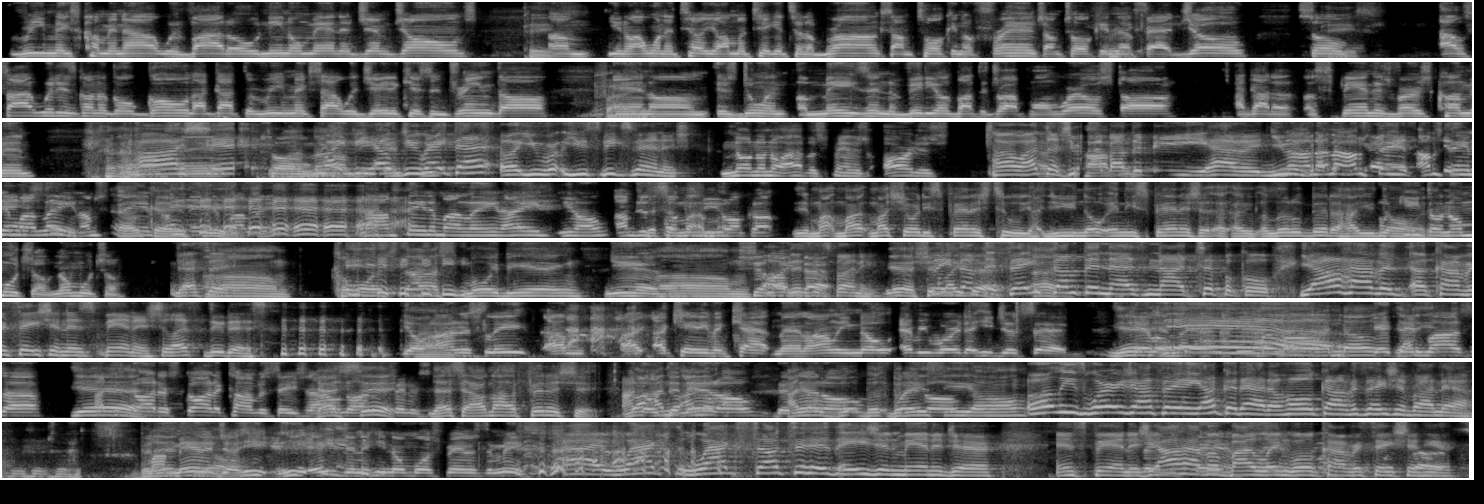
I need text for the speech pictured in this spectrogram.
remix coming out with Vado, Nino Man, and Jim Jones. Peace. Um, you know, I want to tell you, I'm gonna take it to the Bronx. I'm talking to French. I'm talking to Fat Joe. So Peace. Outside with it is gonna go gold. I got the remix out with Jadakiss and DreamDoll Fire. and um it's doing amazing. The video's about to drop on World Star. I got a, a Spanish verse coming. You know Oh shit! So Why we not? gonna Wifey be helped you write that, or you you speak Spanish? No, no, no. I have a Spanish artist. Oh, I thought you was about to be having you. No, no, no. I'm staying. I'm staying in my lane. I'm staying. Okay, I'm staying in my lane. Nah, I'm staying in my lane. I ain't. You know. I'm just Listen, fucking my- New York up. My, my my shorty Spanish too. Do you know any Spanish a, a, a little bit or how you doing? Poquito, it? no mucho, no mucho. That's it. Um, como estás? Muy bien. Yeah, Um, shit oh, this that. is funny. yeah, shit Say like something. that. Say All right. something that's not typical. Y'all have a, a conversation in Spanish. Let's do this. Yo, Um, honestly, I'm. I, I can't even cap, man. I only know every word that he just said. Yeah, Caleb, and like, I, I know. ¿Qué te pasa? Yeah, I just know how to start a conversation. I don't that's know how it. to finish it. That's it. I don't know how to finish it. I No, know I know. I know. dinero, I know. dinero, But but fuego. Benicio, All these words y'all saying, y'all could have had a whole conversation by now. My manager, he he Asian and he know more Spanish than me. All right, Wax Wax talk to his Asian manager in Spanish. Y'all name is have a Sam. bilingual conversation here.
